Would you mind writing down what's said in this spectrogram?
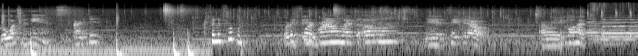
Go wash your hands. I already did. I'm finna flip them. Where the If fork? brown like the other one, then take it out. Alright. You're gonna have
